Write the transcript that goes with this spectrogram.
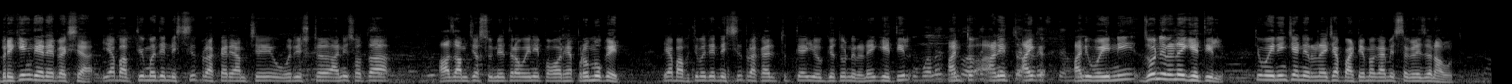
ब्रेकिंग देण्यापेक्षा या बाबतीमध्ये निश्चित प्रकारे आमचे वरिष्ठ आणि स्वतः आज आमच्या सुनेत्रा वहिनी पवार ह्या प्रमुख आहेत. या बाबतीमध्ये निश्चित प्रकारे तो- त्या योग्य तो निर्णय घेतील. आणि तो आणि ऐक आणि वहिनी जो निर्णय घेतील ते वहिनींच्या निर्णयाच्या पाठीमागे आम्ही सगळेजण आहोत.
